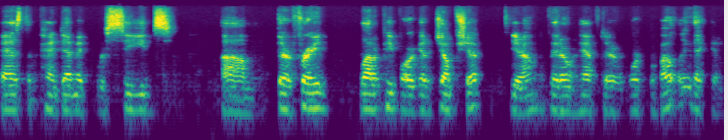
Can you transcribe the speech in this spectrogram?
as the pandemic recedes, um, they're afraid a lot of people are going to jump ship. You know, they don't have to work remotely. They can,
